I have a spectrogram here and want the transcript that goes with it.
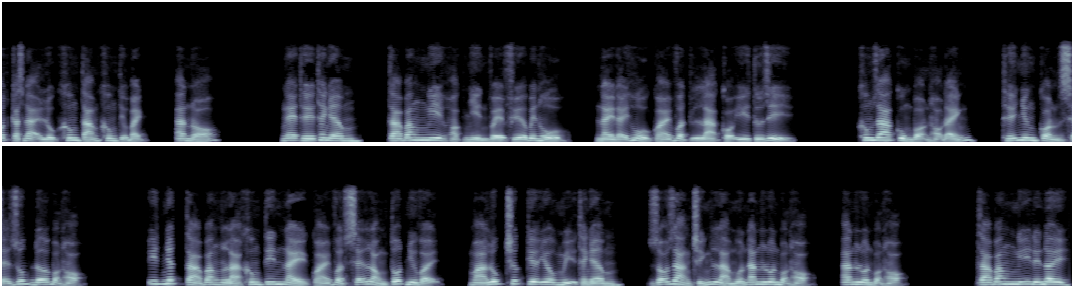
Otcas đại lục 080 tiểu bạch, ăn nó. Nghe thế thanh âm, tà băng nghi hoặc nhìn về phía bên hồ, này đáy hồ quái vật là có ý tứ gì? Không ra cùng bọn họ đánh, thế nhưng còn sẽ giúp đỡ bọn họ. Ít nhất tà băng là không tin này quái vật sẽ lòng tốt như vậy, mà lúc trước kia yêu mị thanh âm, rõ ràng chính là muốn ăn luôn bọn họ, ăn luôn bọn họ. Tà băng nghĩ đến đây,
